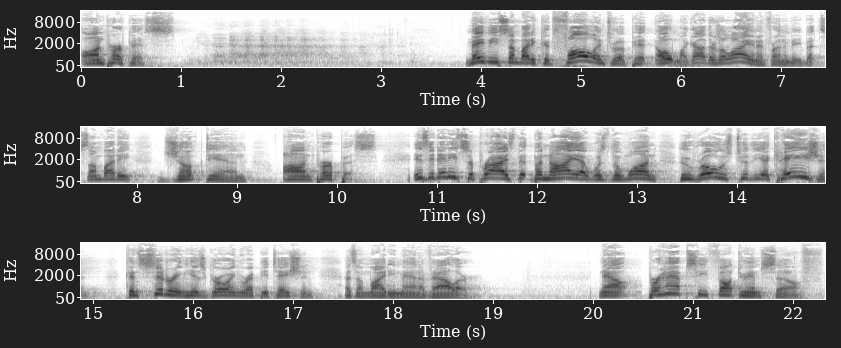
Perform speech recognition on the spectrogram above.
on purpose? Maybe somebody could fall into a pit. Oh my God, there's a lion in front of me. But somebody jumped in on purpose. Is it any surprise that Benaiah was the one who rose to the occasion, considering his growing reputation as a mighty man of valor? Now, perhaps he thought to himself,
